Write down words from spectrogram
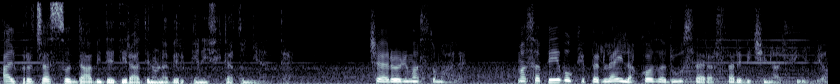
Al processo Davide dirà di non aver pianificato niente. C'ero rimasto male, ma sapevo che per lei la cosa giusta era stare vicino al figlio.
